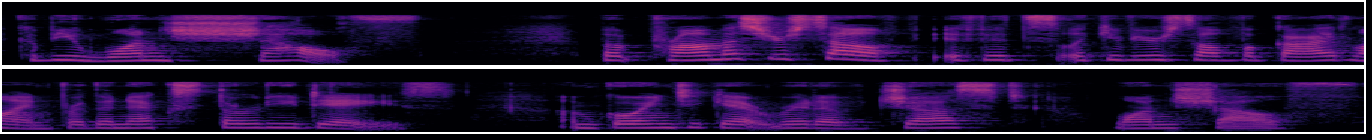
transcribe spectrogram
it could be one shelf. But promise yourself, if it's like, give yourself a guideline for the next 30 days I'm going to get rid of just one shelf,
